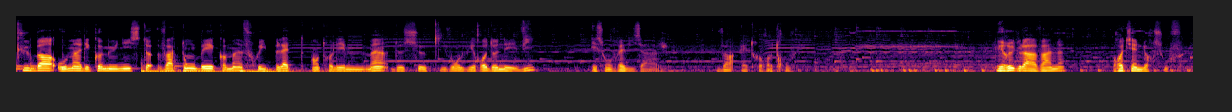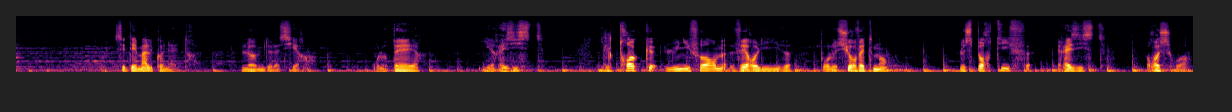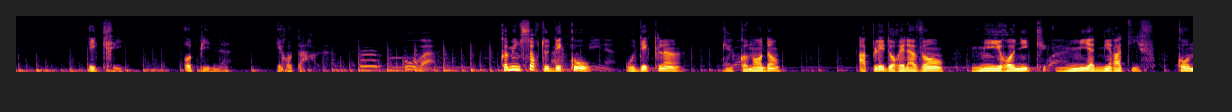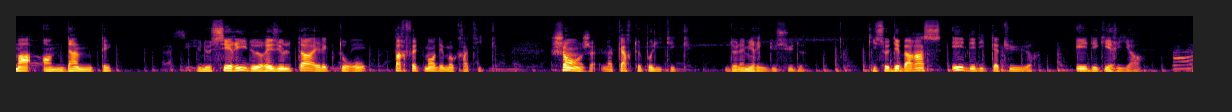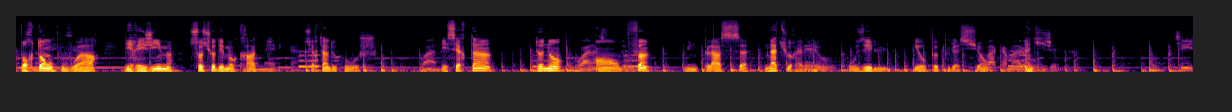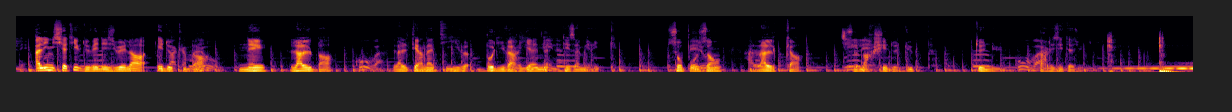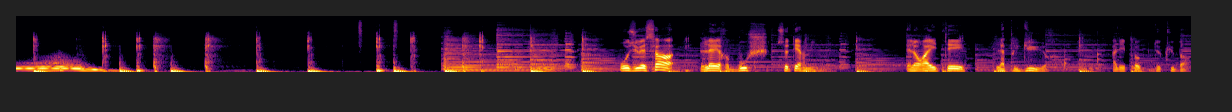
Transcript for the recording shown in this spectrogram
Cuba aux mains des communistes va tomber comme un fruit blette entre les mains de ceux qui vont lui redonner vie et son vrai visage va être retrouvé. Les rues de la Havane retiennent leur souffle. C'était mal connaître l'homme de la Sierra. On l'opère, il résiste, il troque l'uniforme vert olive pour le survêtement, le sportif résiste, reçoit, écrit, opine et reparle. Comme une sorte d'écho au déclin du commandant, appelé dorénavant mi-ironique, mi-admiratif, coma andante, une série de résultats électoraux parfaitement démocratiques change la carte politique de l'Amérique du Sud, qui se débarrasse et des dictatures et des guérillas, portant au pouvoir des régimes sociodémocrates, certains de gauche, et certains donnant enfin une place naturelle aux élus et aux populations indigènes. À l'initiative de Venezuela et de Cuba, naît l'ALBA, l'alternative bolivarienne des Amériques, s'opposant à l'ALCA, ce marché de dupes tenu par les États-Unis. Aux USA, l'ère Bush se termine. Elle aura été la plus dure à l'époque de Cuba,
